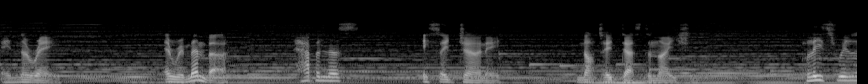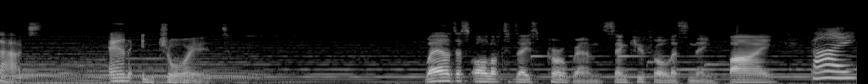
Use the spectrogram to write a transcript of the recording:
in the rain. And remember, happiness is a journey, not a destination. Please relax and enjoy it. Well, that's all of today's program. Thank you for listening. Bye. Bye.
